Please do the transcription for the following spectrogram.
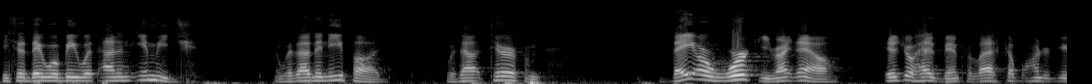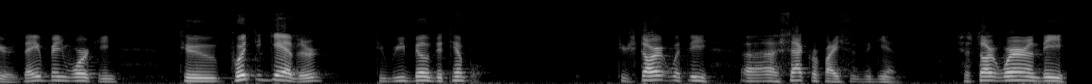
He said they will be without an image and without an ephod, without teraphim. They are working right now. Israel has been for the last couple hundred years. They've been working to put together to rebuild the temple, to start with the uh, sacrifices again, to start wearing the,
